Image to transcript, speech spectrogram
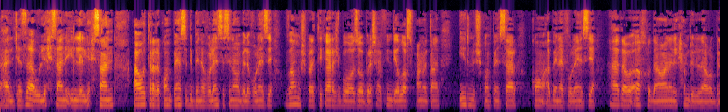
هل جزاء الإحسان إلا الإحسان Há outra recompensa de benevolência senão a benevolência. Vamos praticar as boas obras a fim de Allah subhanahu wa ta'ala ir nos compensar com a benevolência. هذا وآخر دعوانا الحمد لله رب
